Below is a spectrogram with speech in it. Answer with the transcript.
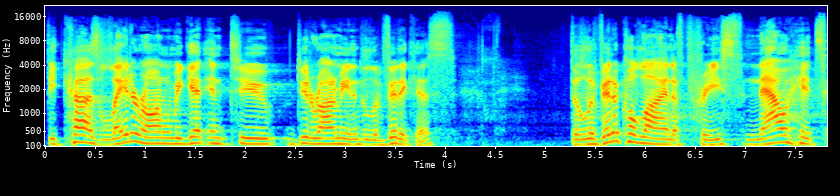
Because later on, when we get into Deuteronomy and into Leviticus, the Levitical line of priests now hits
